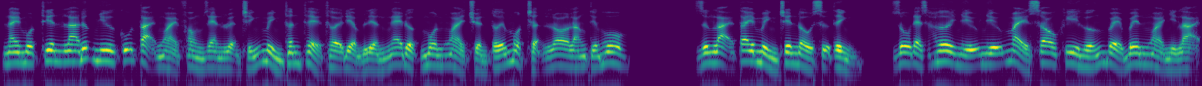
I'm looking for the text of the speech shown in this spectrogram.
Này một thiên la đức như cũ tại ngoài phòng rèn luyện chính mình thân thể thời điểm liền nghe được môn ngoài chuyển tới một trận lo lắng tiếng hô. Dừng lại tay mình trên đầu sự tình, Rhodes hơi nhíu nhíu mày sau khi hướng về bên ngoài nhìn lại,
